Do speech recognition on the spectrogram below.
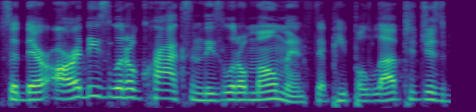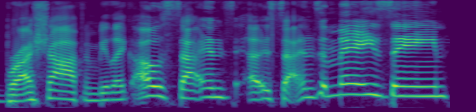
So there are these little cracks and these little moments that people love to just brush off and be like, Oh, Sutton's, uh, Sutton's amazing.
